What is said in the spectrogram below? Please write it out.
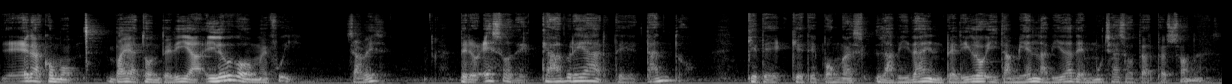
era como, vaya tontería. Y luego me fui, ¿sabes? Pero eso de cabrearte tanto que te, que te pongas la vida en peligro y también la vida de muchas otras personas.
